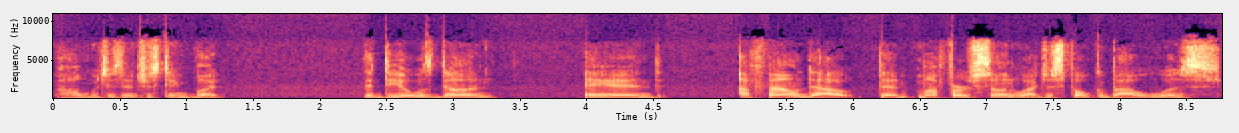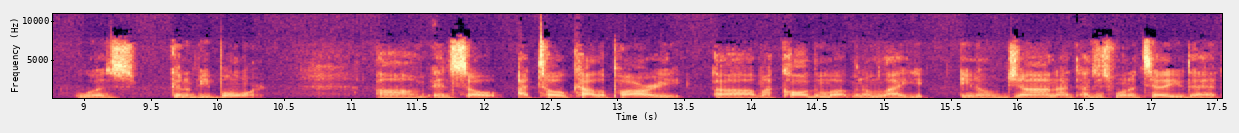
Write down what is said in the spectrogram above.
um, which is interesting. But the deal was done, and I found out that my first son, who I just spoke about, was was going to be born. Um, and so I told Calipari, um, I called him up and I'm like, you know, John, I, I just want to tell you that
